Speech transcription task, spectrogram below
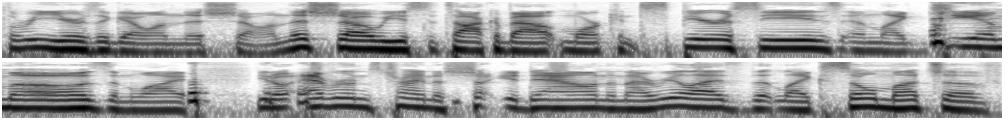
three years ago on this show. On this show, we used to talk about more conspiracies and like GMOs and why you know everyone's trying to shut you down. And I realized that like so much of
